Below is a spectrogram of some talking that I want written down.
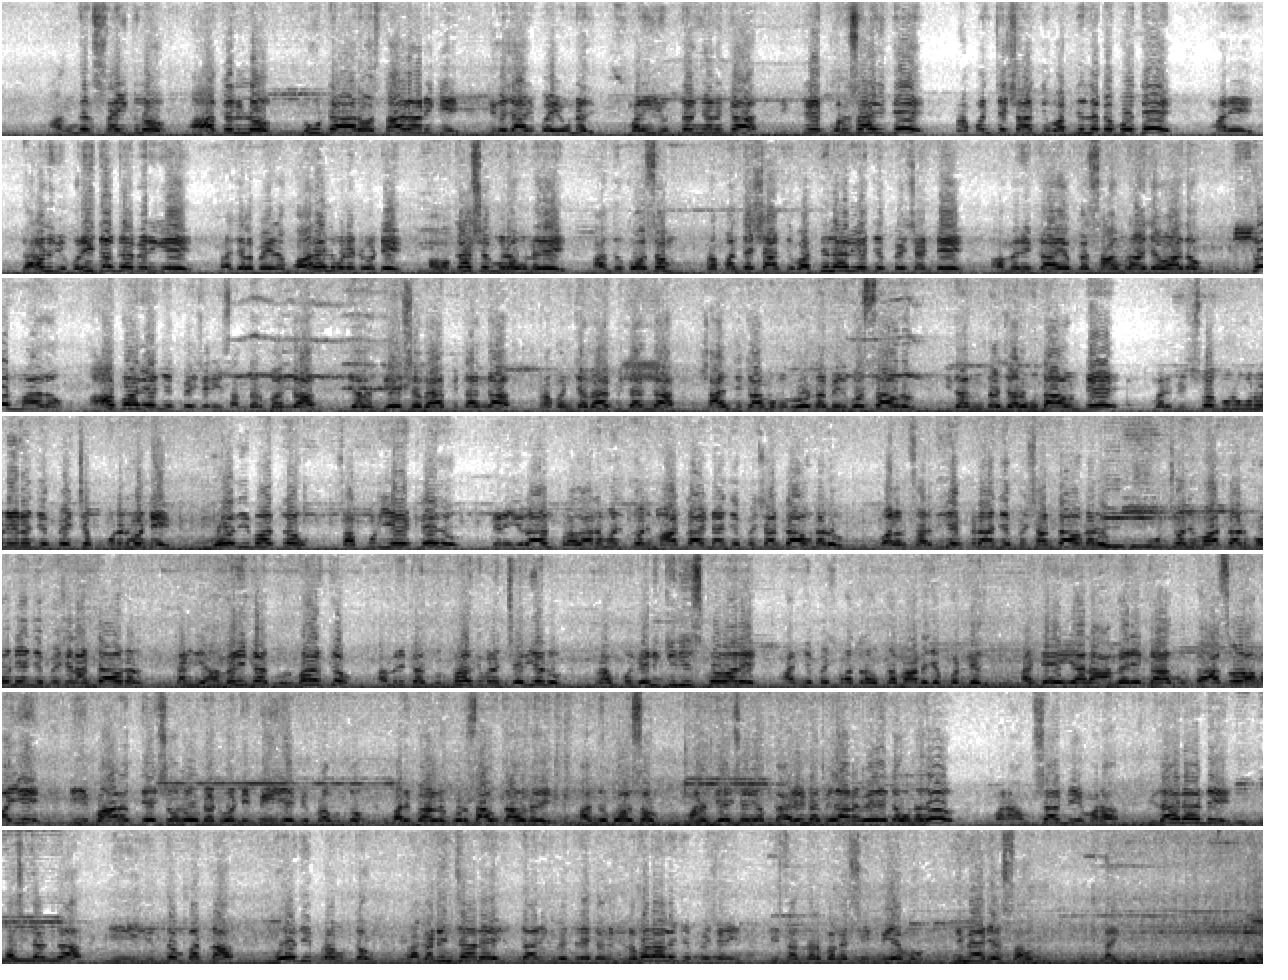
అంగర్ స్ట్రైక్లో ఆఖరిలో నూట ఆరో స్థానానికి దిగజారిపోయి ఉన్నది. మరి యుద్ధం కనుక ఇట్టే కొనసాగితే ప్రపంచ శాంతి వర్తిల్లకపోతే మరి ధరలు విపరీతంగా పెరిగి ప్రజలపైన భారాలు పడేటువంటి అవకాశం కూడా ఉన్నది. అందుకోసం ప్రపంచ శాంతి వర్ధిల్లాలి అని చెప్పేసి అంటే అమెరికా యొక్క సామ్రాజ్యవాదం యుద్ధోన్మాదం ఆపాలి అని చెప్పేసి ఈ సందర్భంగా ఇలా దేశవ్యాపితంగా ప్రపంచవ్యాపితంగా శాంతి కాముకులు రోడ్ల మీదకి వస్తా ఉన్నారు. ఇదంతా జరుగుతూ ఉంటే మరి విశ్వగురువును నేనని చెప్పి చెప్పుకున్నటువంటి మోదీ మాత్రం సప్పుడు చేయట్లేదు. నేను ఇరాన్ ప్రధానమంత్రితో మాట్లాడినా అని చెప్పేసి అంటా ఉన్నాడు. వాళ్ళని సర్ది చెప్పినా అని చెప్పేసి అంటా ఉన్నాడు. కూర్చొని మాట్లాడుకోండి అని చెప్పేసి అంటా ఉన్నాడు. కానీ ఇది అమెరికా దుర్మార్గం. అమెరికా దుర్మార్గమైన చర్యలు ట్రంప్ వెనక్కి తీసుకోవాలి అని చెప్పేసి మాత్రం ఒక్క మాట చెప్పట్లేదు. అంటే ఇవాళ అమెరికాకు దాసోహమయ్యి ఈ భారతదేశంలో ఉన్నటువంటి బీజేపీ ప్రభుత్వం పరిపాలన కొనసాగుతా ఉన్నది. అందుకోసం మన దేశం యొక్క అరెండ విధానం ఏదైతే ఉన్నదో మన అంశాన్ని మన విధానాన్ని స్పష్టంగా ఈ యుద్ధం పట్ల మోదీ ప్రభుత్వం ప్రకటించాలి యుద్ధానికి వ్యతిరేకంగా నిలబడాలని చెప్పేసి ఈ సందర్భంగా సిపిఎం డిమాండ్ చేస్తా ఉంది. థ్యాంక్ యూ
